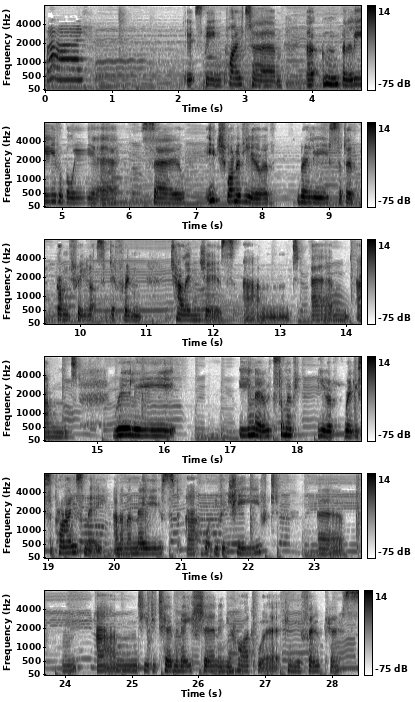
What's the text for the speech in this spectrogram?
Bye. It's been quite um, an unbelievable year. So each one of you have really sort of gone through lots of different challenges and um, and really you know some of you have really surprised me and i'm amazed at what you've achieved um, and your determination and your hard work and your focus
